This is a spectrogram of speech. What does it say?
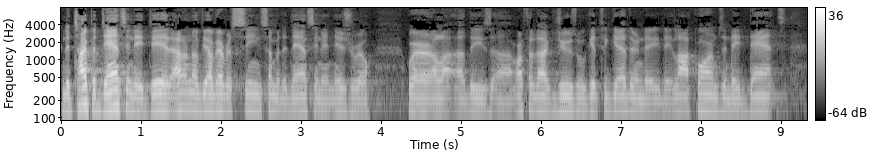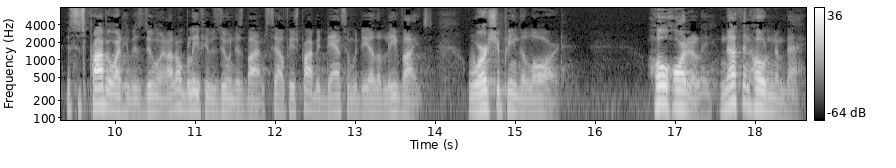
And the type of dancing they did, I don't know if y'all have ever seen some of the dancing in Israel, where a lot of these uh, Orthodox Jews will get together and they, they lock arms and they dance. This is probably what he was doing. I don't believe he was doing this by himself. He was probably dancing with the other Levites, worshiping the Lord wholeheartedly, nothing holding him back.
